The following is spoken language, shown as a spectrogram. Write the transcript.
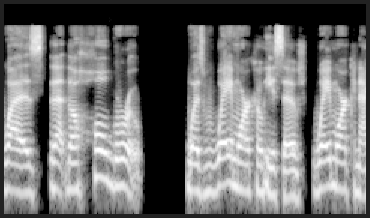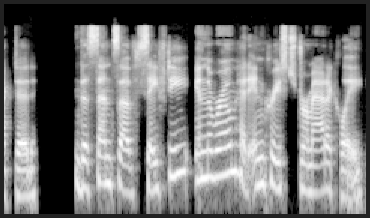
was that the whole group was way more cohesive, way more connected. The sense of safety in the room had increased dramatically.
